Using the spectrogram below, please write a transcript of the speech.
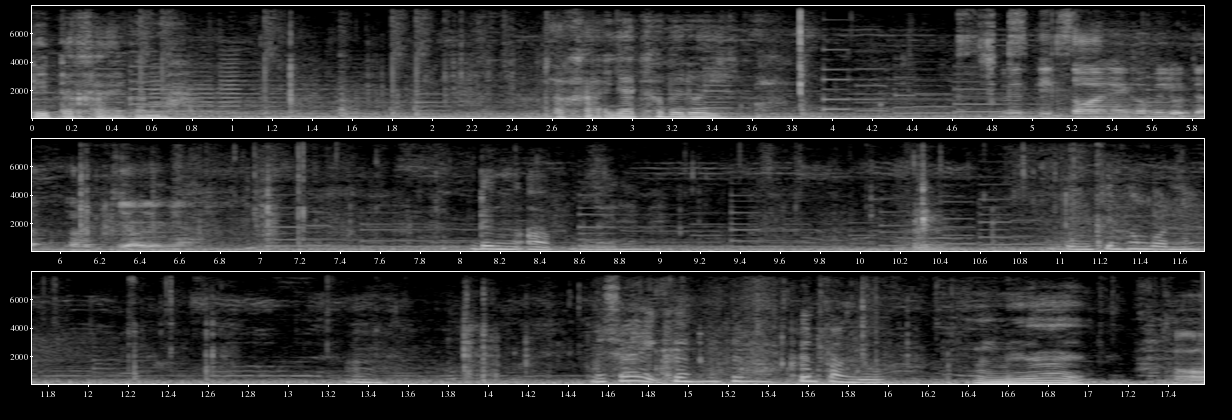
ติดตะข่ายกันตะข่ายยัดเข้าไปด้วยอีกคือติดซอยไงก็ไม่หลุดอะถ้าเกี่ยวอย่างเงี้ย ดึงออกเลยได้ไหมดึงขึ้นข้างบนนะ อืม ไม่ใช่ขึ้นขึ้นขึ้นฝั่งอยู่ มันไม่ได้เอา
